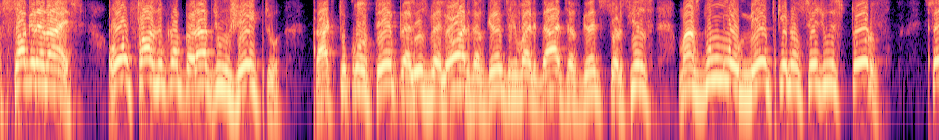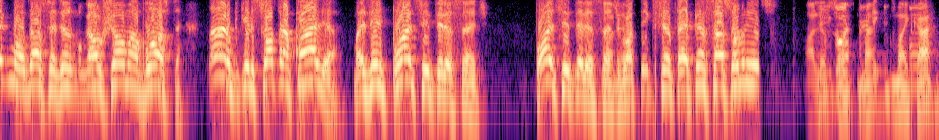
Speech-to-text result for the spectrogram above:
Só grenais. Ou faz um campeonato de um jeito, tá? Que tu contemple ali os melhores, as grandes rivalidades, as grandes torcidas, mas num momento que não seja um estorvo. É que o Baldal está dizendo, o Gauchão é uma bosta. Claro, porque ele só atrapalha, mas ele pode ser interessante. Pode ser interessante, agora tem que sentar e pensar sobre isso. Olha só, Maicá.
